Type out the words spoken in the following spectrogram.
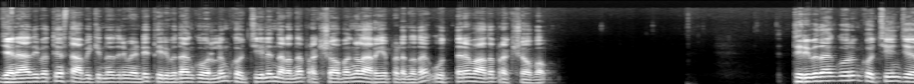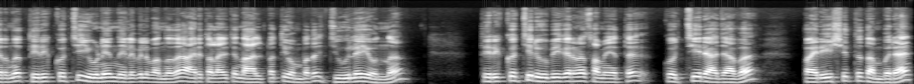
ജനാധിപത്യം സ്ഥാപിക്കുന്നതിന് വേണ്ടി തിരുവിതാംകൂറിലും കൊച്ചിയിലും നടന്ന പ്രക്ഷോഭങ്ങൾ അറിയപ്പെടുന്നത് ഉത്തരവാദ പ്രക്ഷോഭം. തിരുവിതാംകൂറും കൊച്ചിയും ചേർന്ന് തിരുക്കൊച്ചി യൂണിയൻ നിലവിൽ വന്നത് ആയിരത്തി തൊള്ളായിരത്തി നാൽപ്പത്തി ഒമ്പത് ജൂലൈ ഒന്ന്. തിരുക്കൊച്ചി രൂപീകരണ സമയത്ത് കൊച്ചി രാജാവ് പരീക്ഷിത്ത് തമ്പുരാൻ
